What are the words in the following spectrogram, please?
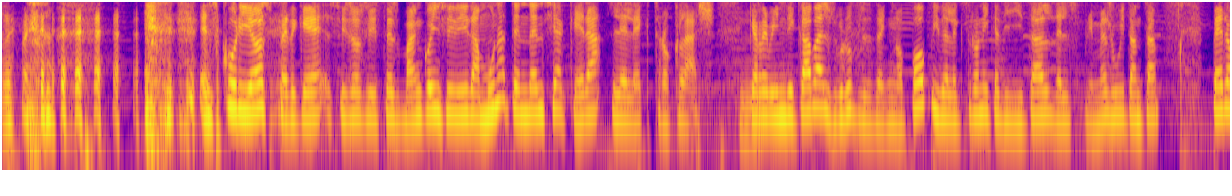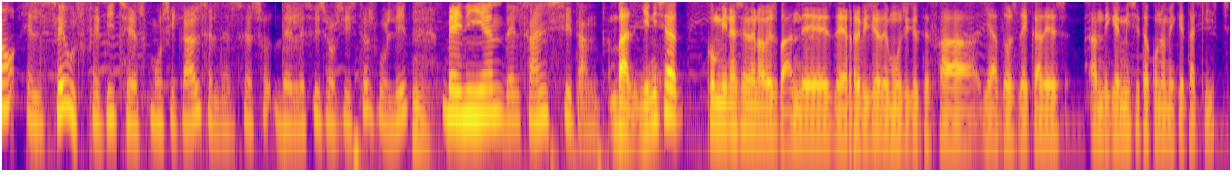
és curiós perquè Scissor Sisters van coincidir amb una tendència que era l'electroclash, Mm. que reivindicava els grups de tecnopop i d'electrònica digital dels primers 80, però els seus fetitxes musicals, els Scissor- de les Scissor Sisters, vull dir, Mm. venien dels anys 70. Val, i en aquesta combinació de noves bandes, de revisió de músiques de fa ja dos dècades, en diguem així una miqueta quists,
